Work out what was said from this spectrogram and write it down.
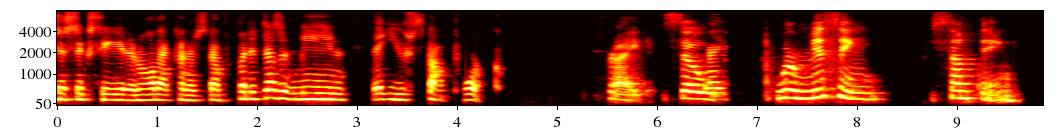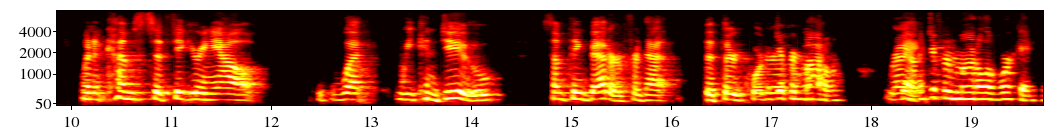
to succeed and all that kind of stuff. But it doesn't mean that you've stopped work. Right. So right. we're missing something when it comes to figuring out what we can do something better for that the third quarter. A different model. Right. Yeah, a different model of working.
